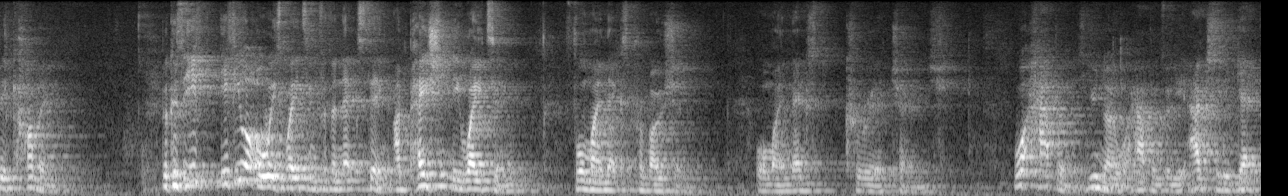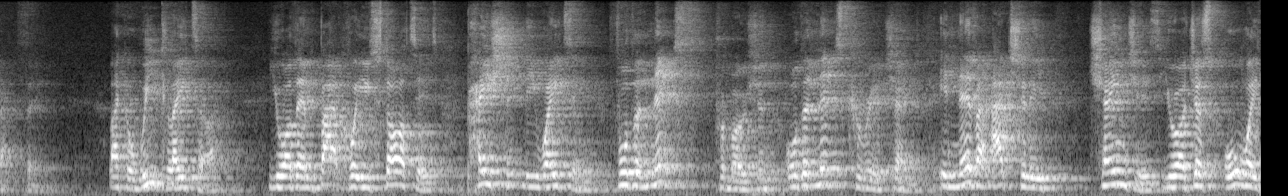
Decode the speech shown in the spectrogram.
becoming. Because if, if you are always waiting for the next thing, I'm patiently waiting for my next promotion or my next career change. What happens? You know what happens when you actually get that thing. Like a week later, you are then back where you started, patiently waiting for the next promotion or the next career change. It never actually changes. You are just always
